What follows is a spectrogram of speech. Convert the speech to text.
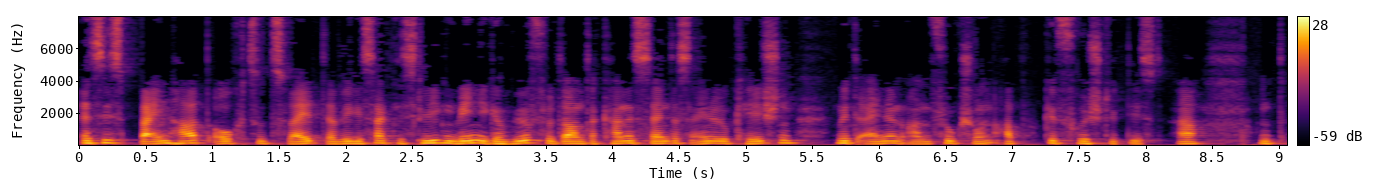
es ist beinhart auch zu zweit, ja, wie gesagt, es liegen weniger Würfel da und da kann es sein, dass eine Location mit einem Anflug schon abgefrühstückt ist. Ja. Und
